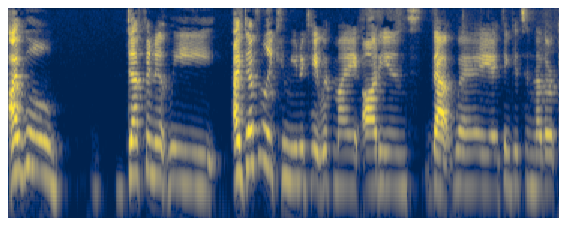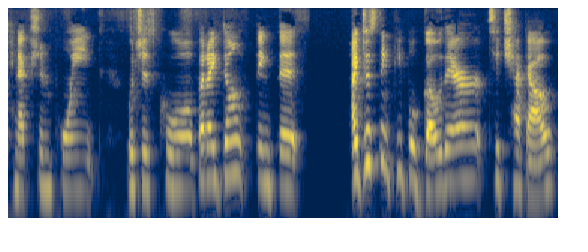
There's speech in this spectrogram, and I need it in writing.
I will definitely I definitely communicate with my audience that way. I think it's another connection point, which is cool. But I don't think that, I just think people go there to check out.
